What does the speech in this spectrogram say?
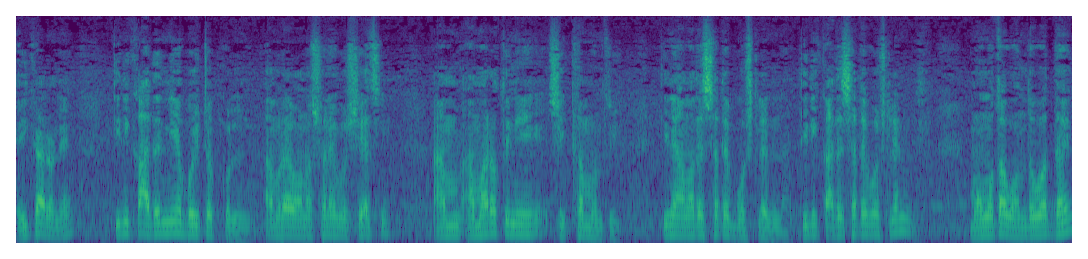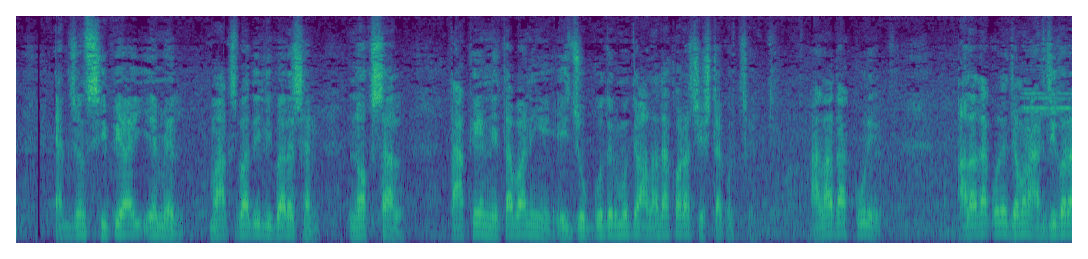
এই কারণে তিনি কাদের নিয়ে বৈঠক করলেন? আমরা অনশনে বসে আছি। আমারও তিনি শিক্ষামন্ত্রী। তিনি আমাদের সাথে বসলেন না। তিনি কাদের সাথে বসলেন? মমতা বন্দ্যোপাধ্যায়, একজন সিপিআই এমএল মার্ক্সবাদী লিবারেশন, নকশাল। তাকে নেতা বানিয়ে এই যোগ্যদের মধ্যে আলাদা করার চেষ্টা করছে। আলাদা করে আলাদা করে যেমন আর্জি করা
